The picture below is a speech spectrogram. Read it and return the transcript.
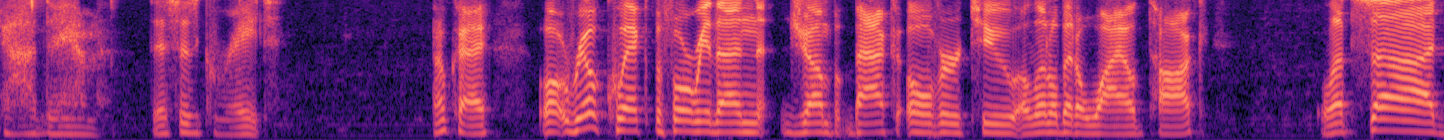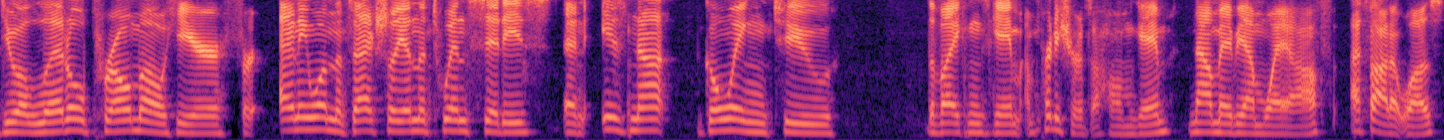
God damn. This is great. Okay. Well, real quick before we then jump back over to a little bit of wild talk, let's uh, do a little promo here for anyone that's actually in the Twin Cities and is not going to the Vikings game. I'm pretty sure it's a home game. Now maybe I'm way off. I thought it was.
